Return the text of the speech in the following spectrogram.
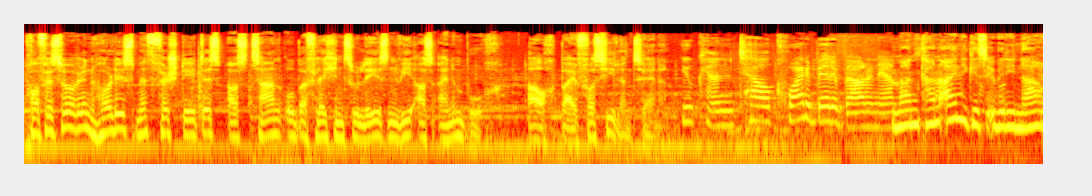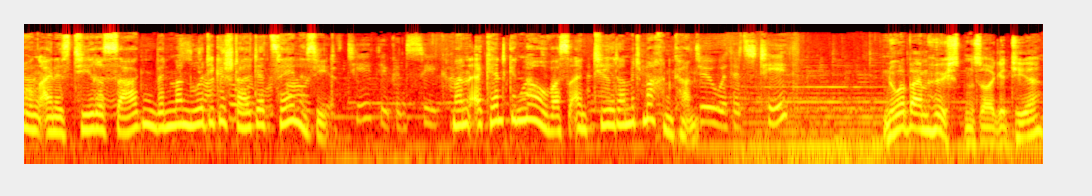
Professorin Holly Smith versteht es, aus Zahnoberflächen zu lesen wie aus einem Buch, auch bei fossilen Zähnen. Man kann einiges über die Nahrung eines Tieres sagen, wenn man nur die Gestalt der Zähne sieht. Man erkennt genau, was ein Tier damit machen kann. Nur beim höchsten Säugetier,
